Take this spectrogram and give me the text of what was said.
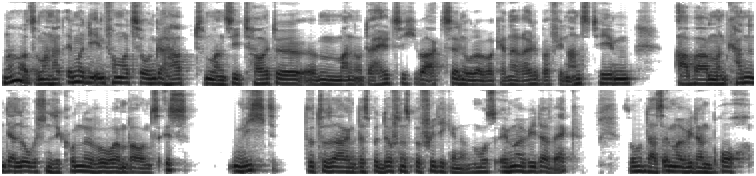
Ne? Also man hat immer die Information gehabt. Man sieht heute, ähm, man unterhält sich über Aktien oder über generell über Finanzthemen, aber man kann in der logischen Sekunde, wo man bei uns ist, nicht sozusagen das Bedürfnis befriedigen und muss immer wieder weg. So, und da ist immer wieder ein Bruch.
